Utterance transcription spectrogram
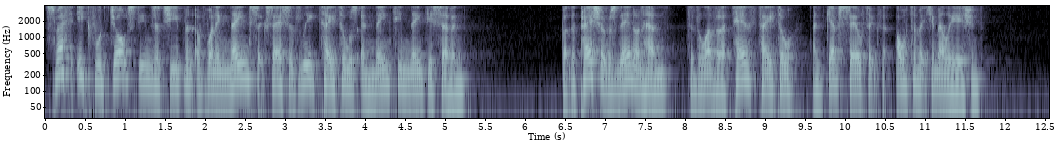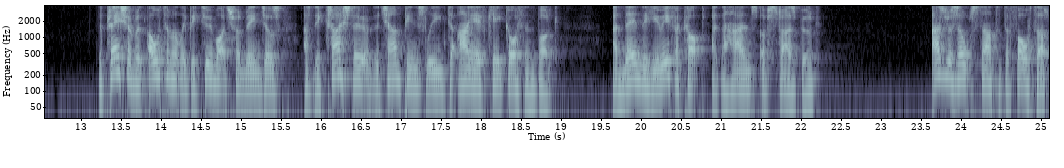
Smith equalled Jock Stein's achievement of winning nine successive league titles in 1997 but the pressure was then on him to deliver a 10th title and give Celtic the ultimate humiliation. The pressure would ultimately be too much for Rangers as they crashed out of the Champions League to IFK Gothenburg and then the UEFA Cup at the hands of Strasbourg. As results started to falter,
